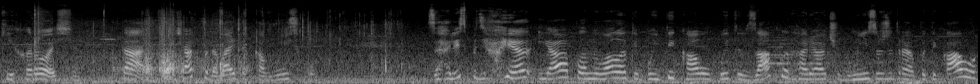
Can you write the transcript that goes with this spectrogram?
такі хороші. Так, спочатку давайте кавуську. Взагалі сподіваюся, я, я планувала типу йти каву пити в заклад гарячу, бо мені завжди треба пити каву.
